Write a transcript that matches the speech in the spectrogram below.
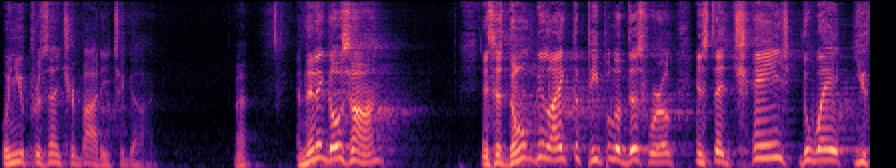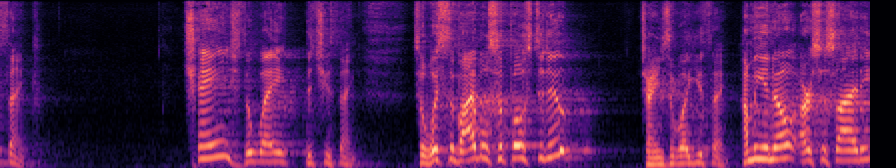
when you present your body to God. Right? And then it goes on it says, Don't be like the people of this world. Instead, change the way you think. Change the way that you think. So, what's the Bible supposed to do? Change the way you think. How many of you know our society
